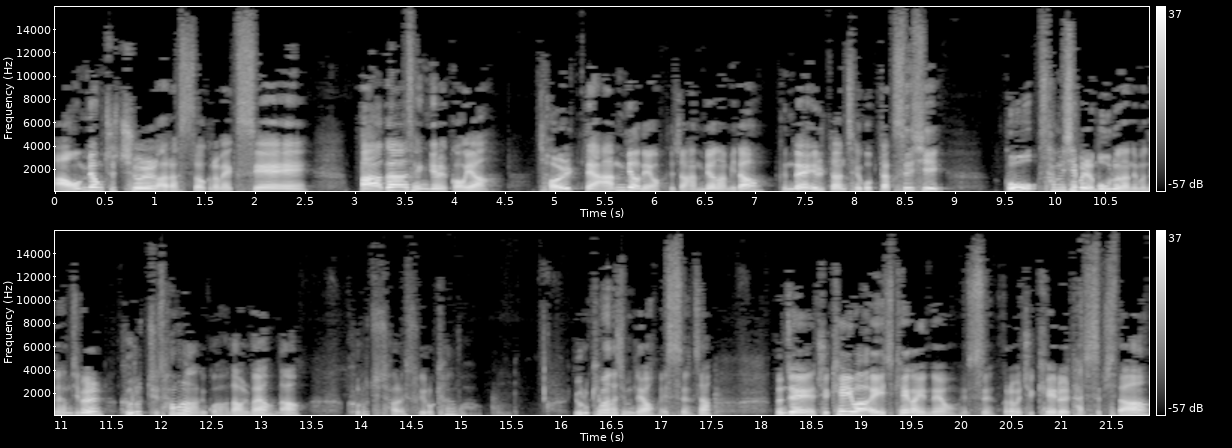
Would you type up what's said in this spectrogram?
9명 추출 알았어. 그럼 X에 바가 생길 거야. 절대 안 변해요. 그죠? 안 변합니다. 근데 일단 제곱 딱 쓰시 고 30을 뭐로 나누면 돼? 30을 그렇지 3으로 나눌 거야. 나 얼마야? 나? 그렇지 잘했어. 이렇게 하는 거야. 이렇게만 하시면 돼요. S. 자, 문제 GK와 HK가 있네요. S. 그러면 GK를 다시 씁시다.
